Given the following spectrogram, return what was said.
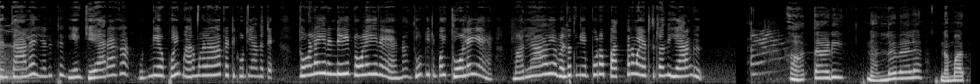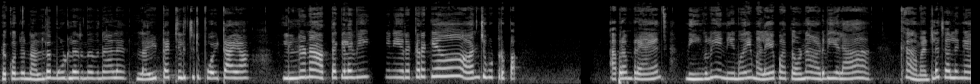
என் தலை எடுத்து என் கேராக உன்னைய போய் மருமகளாக கட்டி கூட்டியாந்துட்டேன் தொலைகிறேன்டி தொலைகிறேன் நான் தூக்கிட்டு போய் தொலையேன். மரியாதை வெள்ள துணியை பூரா பத்திரமா எடுத்துட்டு வந்து இறங்கு. ஆத்தாடி நல்ல வேலை நம்ம அத்தை கொஞ்சம் நல்ல மூட்ல இருந்ததுனால லைட்டா கிழிச்சிட்டு போயிட்டாயா? இல்லைன்னா அத்தை கிளவி இனி இறக்குறக்கையா ஆஞ்சு விட்டுருப்பா. அப்புறம் பிரான்ஸ் நீங்களும் என்னை மாதிரி மலையை பார்த்தோன்னா ஆடுவீங்களா? கமெண்ட்ல சொல்லுங்க.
